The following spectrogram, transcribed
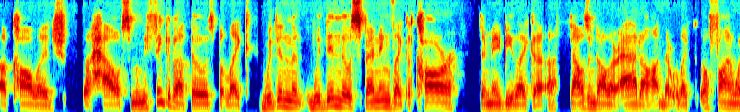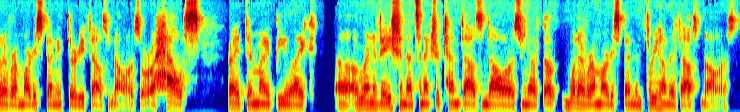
a college, a house. I mean, we think about those, but like within the within those spendings, like a car, there may be like a thousand dollar add on that we're like, oh, fine, whatever. I'm already spending thirty thousand dollars, or a house, right? There might be like uh, a renovation that's an extra ten thousand dollars, and you're like, oh, whatever. I'm already spending three hundred thousand dollars.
